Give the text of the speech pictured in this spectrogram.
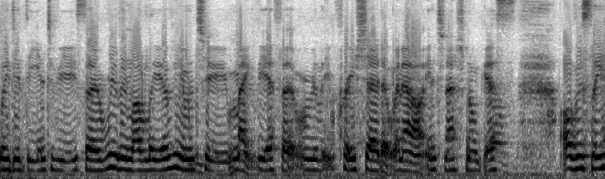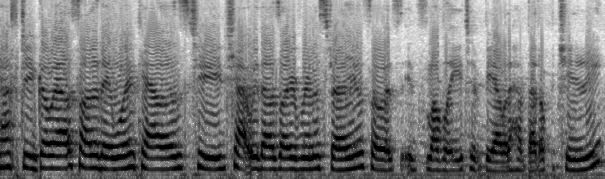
we did the interview. So really lovely of him to make the effort. We really appreciate it when our international guests obviously have to go outside of their work hours to chat with us over in Australia. So it's it's lovely to be able to have that opportunity.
